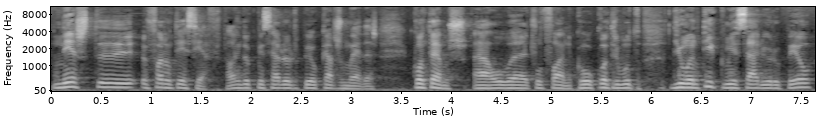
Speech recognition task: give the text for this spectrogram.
Neste Fórum TSF, além do Comissário Europeu Carlos Moedas, contamos ao uh, telefone com o contributo de um antigo Comissário Europeu,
